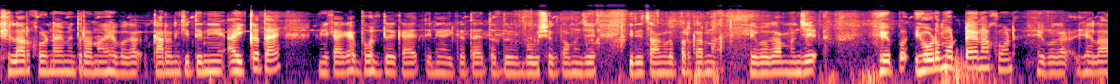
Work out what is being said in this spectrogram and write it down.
खिलार खोंड आहे मित्रांनो हे बघा कारण की त्यांनी ऐकत आहे. मी काय काय बोलतो आहे काय त्यांनी ऐकत आहे तर तुम्ही बघू शकता म्हणजे किती चांगलं प्रकारनं. हे बघा म्हणजे हे प एवढं मोठं आहे ना खोंड हे बघा ह्याला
